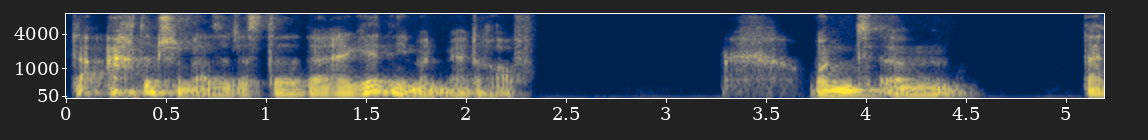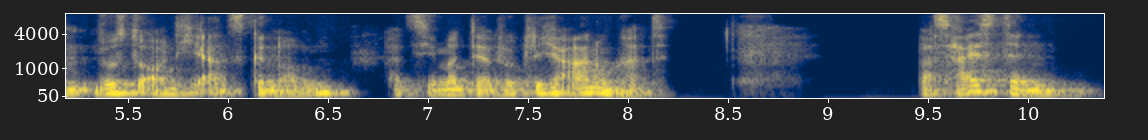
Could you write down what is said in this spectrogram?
Da achtet schon, also das, da, da reagiert niemand mehr drauf. Und ähm, dann wirst du auch nicht ernst genommen als jemand, der wirklich Ahnung hat. Was heißt denn,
